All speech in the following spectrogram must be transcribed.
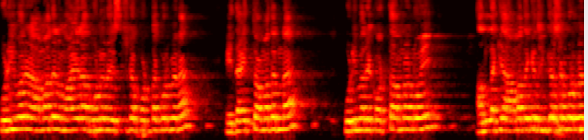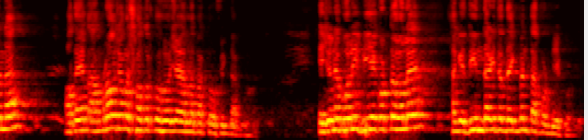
পরিবারের আমাদের মায়েরা, বোনেরা, স্ত্রীরা পর্দা করবে না? এই দায়িত্ব আমাদের না? পরিবারের কর্তা আমরা নই। আল্লাহকে আমাদেরকে জিজ্ঞাসা করবেন না? অতএব আমরাও যেন সতর্ক হয়ে যাই, আল্লাহ পাক তৌফিক দান করুন। এই জন্য বলি, বিয়ে করতে হলে আগে দিন দাড়িতে দেখবেন, তারপর বিয়ে করবেন।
